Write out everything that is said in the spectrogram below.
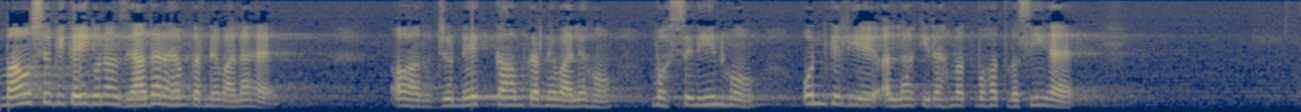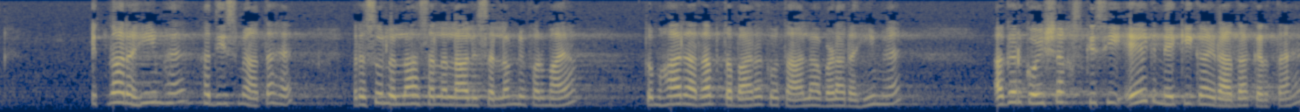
ماؤں سے بھی کئی گنا زیادہ رحم کرنے والا ہے۔ اور جو نیک کام کرنے والے ہوں، محسنین ہوں، ان کے لیے اللہ کی رحمت بہت وسیع ہے۔ اتنا رحیم ہے، حدیث میں آتا ہے۔ رسول اللہ صلی اللہ علیہ وسلم نے فرمایا تمہارا رب تبارک و تعالی بڑا رحیم ہے۔ اگر کوئی شخص کسی ایک نیکی کا ارادہ کرتا ہے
